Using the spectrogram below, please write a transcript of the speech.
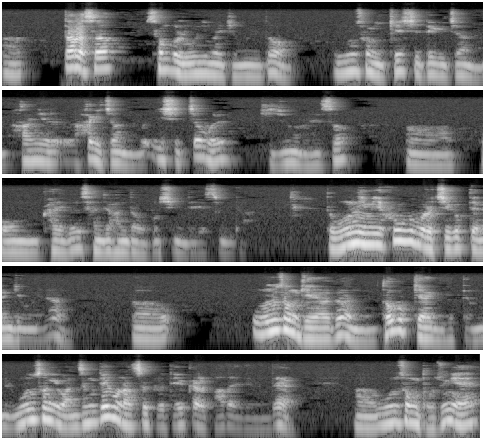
어, 따라서 선불 운임의 경우에도 운송이 개시되기 전, 항해를 하기 전이 뭐 시점을 기준으로 해서 어, 보험 가액을 산정한다고 보시면 되겠습니다. 또 운임이 후급으로 지급되는 경우에는 어, 운송 계약은 도급 계약이기 때문에 운송이 완성되고 나서 그 대가를 받아야 되는데 어, 운송 도중에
